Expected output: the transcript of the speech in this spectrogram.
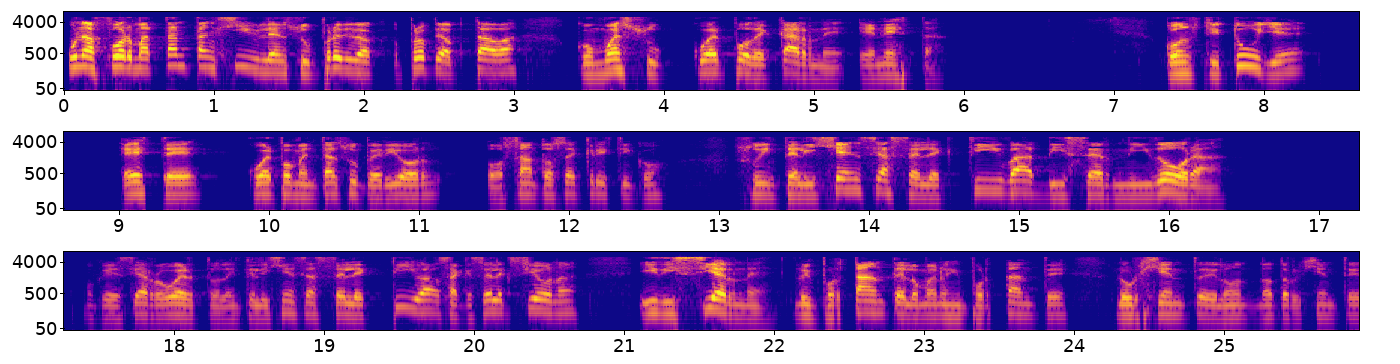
una forma tan tangible en su propia, propia octava como es su cuerpo de carne en esta constituye este cuerpo mental superior o santo ser crístico su inteligencia selectiva discernidora. Lo que decía Roberto, la inteligencia selectiva, o sea, que selecciona y discierne lo importante, lo menos importante, lo urgente lo no urgente,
